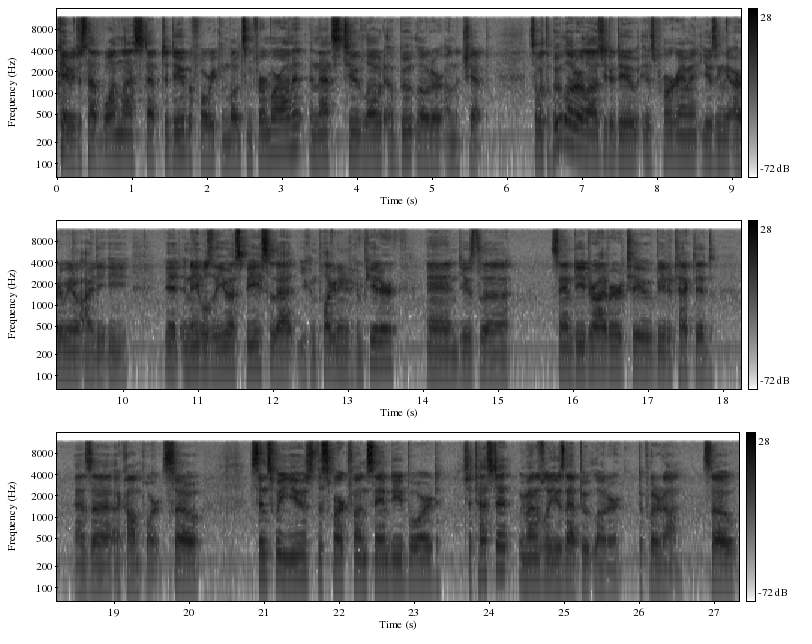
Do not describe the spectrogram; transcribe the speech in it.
Okay, we just have one last step to do before we can load some firmware on it, and that's to load a bootloader on the chip. So what the bootloader allows you to do is program it using the Arduino IDE. It enables the USB so that you can plug it into your computer and use the SAMD driver to be detected as a, a COM port. So since we used the SparkFun SAMD board to test it, we might as well use that bootloader to put it on. So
